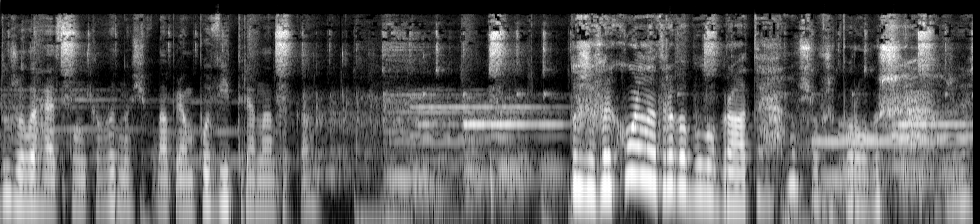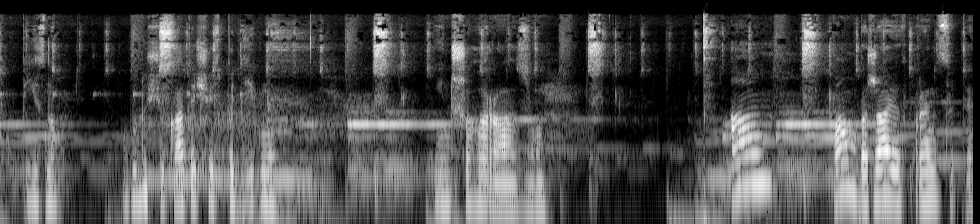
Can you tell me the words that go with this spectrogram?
Дуже легесенька, видно, що вона прям повітряна така. Дуже прикольно, треба було брати. Ну, що вже поробиш? Вже пізно. Буду шукати щось подібне іншого разу. А вам бажаю, в принципі,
